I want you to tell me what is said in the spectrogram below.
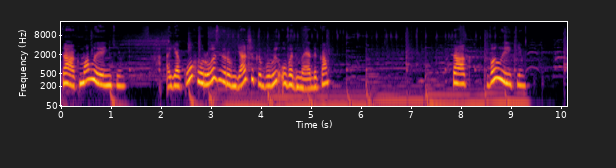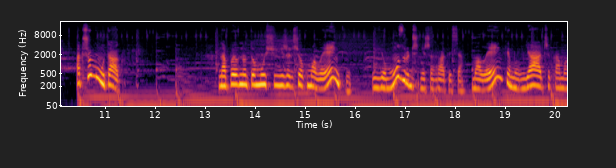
Так, маленькі. А якого розміру м'ячики були у ведмедика? Так, великі. А чому так? Напевно, тому що їжачок маленький і йому зручніше гратися маленькими м'ячиками.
